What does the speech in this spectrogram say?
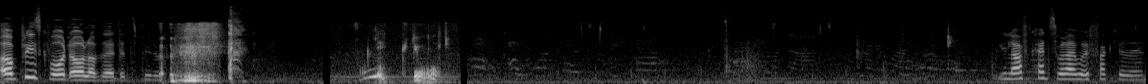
oh, please quote all of that. It's beautiful. You. You love cats, well, I will fuck you then.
